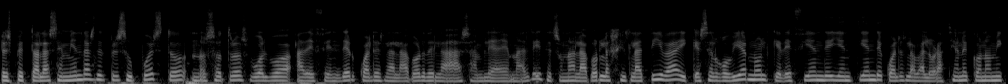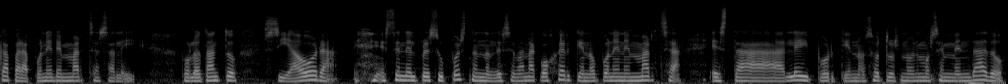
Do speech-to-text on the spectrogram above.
Respecto a las enmiendas del presupuesto, nosotros vuelvo a defender cuál es la labor de la Asamblea de Madrid. Es una labor legislativa y que es el gobierno el que defiende y entiende cuál es la valoración económica para poner en marcha esa ley. Por lo tanto, si ahora es en el presupuesto en donde se van a coger que no ponen en marcha esta ley porque nosotros no hemos enmendado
